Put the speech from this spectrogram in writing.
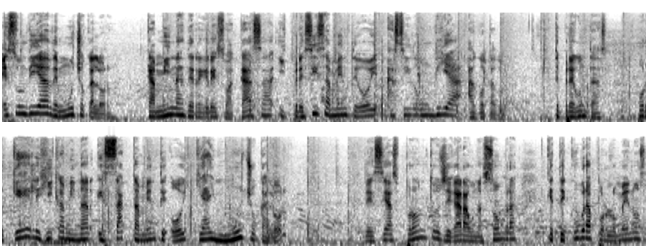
Es un día de mucho calor. Caminas de regreso a casa y precisamente hoy ha sido un día agotador. Te preguntas, ¿por qué elegí caminar exactamente hoy que hay mucho calor? Deseas pronto llegar a una sombra que te cubra por lo menos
